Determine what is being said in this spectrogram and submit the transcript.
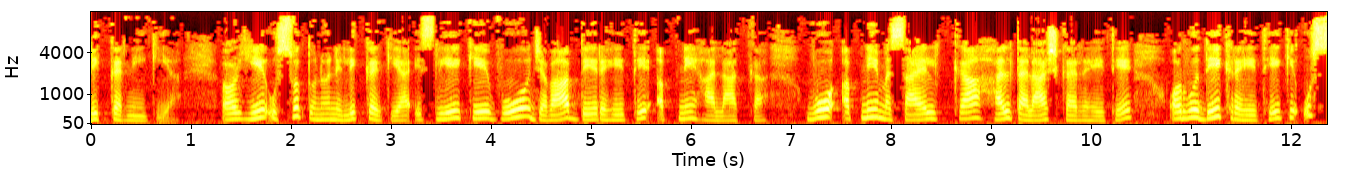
لکھ کر نہیں کیا اور یہ اس وقت انہوں نے لکھ کر کیا اس لیے کہ وہ جواب دے رہے تھے اپنے حالات کا وہ اپنے مسائل کا حل تلاش کر رہے تھے اور وہ دیکھ رہے تھے کہ اس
